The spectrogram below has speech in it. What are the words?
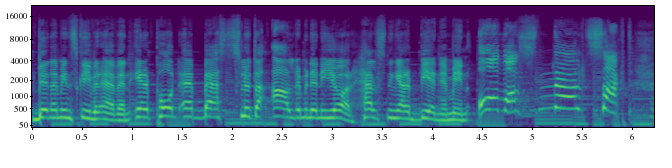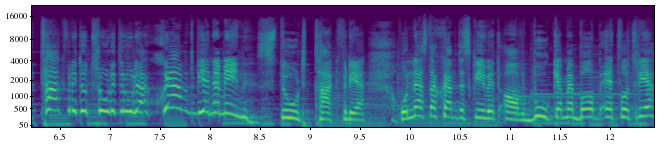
Benjamin skriver även “Er podd är bäst. Sluta aldrig med det ni gör. Hälsningar Benjamin.” Åh, vad snällt sagt! Tack för ditt otroligt roliga skämt, Benjamin! Stort tack för det. Och nästa skämt är skrivet av Boka med Bob 123,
